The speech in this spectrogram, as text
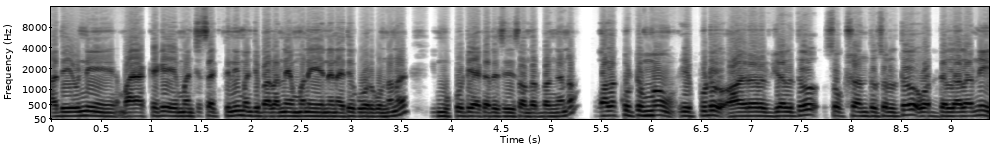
ఆ దేవుణ్ణి మా అక్కకి మంచి శక్తిని మంచి బలాన్ని ఇమ్మని నేనైతే కోరుకుంటున్నాను. ఈ ముక్కోటి ఏకాదశి సందర్భంగాను. వాళ్ళ కుటుంబం ఎప్పుడు ఆరోగ్యాలతో సుఖ సంతోషాలతో వర్దిల్లాలని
